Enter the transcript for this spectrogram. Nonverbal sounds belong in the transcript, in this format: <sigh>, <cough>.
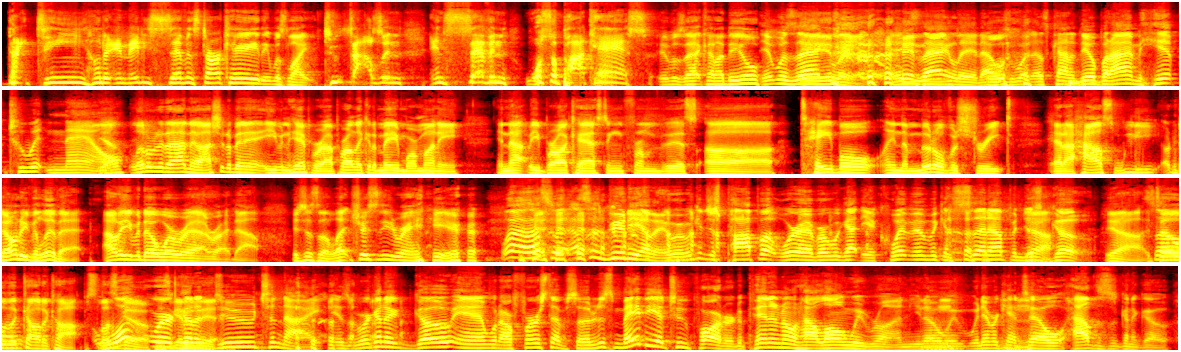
1987 Starrcade. It was like 2007. What's a podcast? It was that kind of deal. It was exactly, <laughs> and, exactly. That was what that's kind of deal. But I'm hip to it now. Yeah. Little did I know, I should have been even hipper. I probably could have made more money and not be broadcasting from this uh, table in the middle of a street at a house we don't even live at. I don't even know where we're at right now. It's just electricity <laughs> ran here. Well, that's that's the beauty of it. Where we can just pop up wherever we got the equipment, we can set up and just yeah. go. Yeah, so until they call the cops. Let's what go. What we're gonna do tonight is we're gonna go in with our first episode, and this may be a two-parter, depending on how long we run. You know, mm-hmm. we, we never can mm-hmm. tell how this is gonna go.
